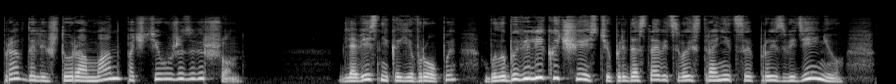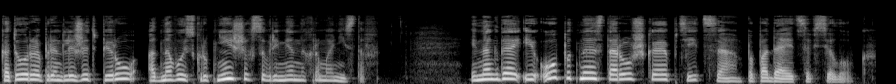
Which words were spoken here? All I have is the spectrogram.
Правда ли, что роман почти уже завершен? Для Вестника Европы было бы великой честью предоставить свои страницы произведению, которое принадлежит перу одного из крупнейших современных романистов. Иногда и опытная старушка птица попадается в селок.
